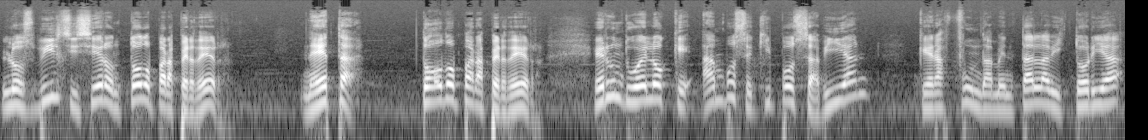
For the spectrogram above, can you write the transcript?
los Bills hicieron todo para perder. Neta, todo para perder. Era un duelo que ambos equipos sabían que era fundamental la victoria,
